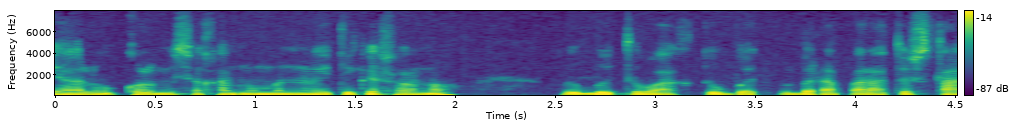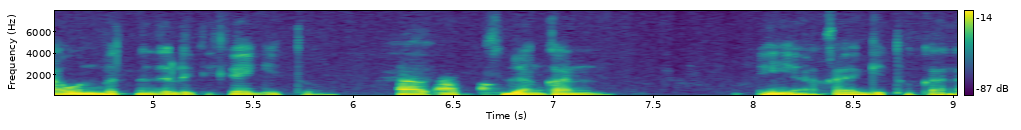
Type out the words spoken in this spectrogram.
ya lu kalau misalkan mau meneliti ke sono, lu butuh waktu buat beberapa ratus tahun buat meneliti kayak gitu. Gampang. Sedangkan iya kayak gitu kan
